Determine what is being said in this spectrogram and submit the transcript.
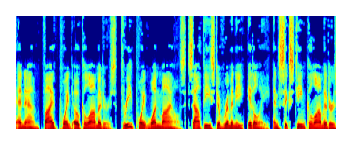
nm 5.0 km, 3.1 miles southeast of Rimini, Italy, and 16 km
